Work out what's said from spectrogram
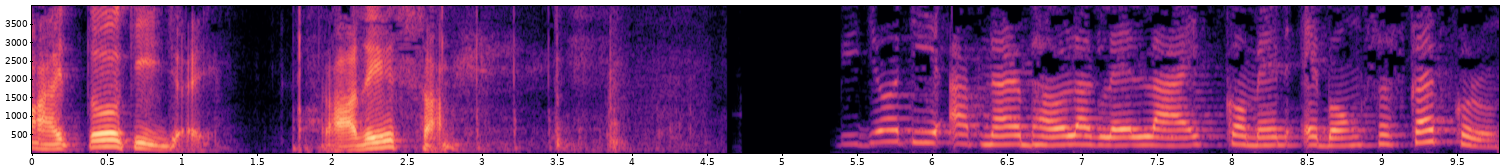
মাহাত্য কি জয়? রাধে শ্যাম ভিডিওটি আপনার ভালো লাগলে লাইক কমেন্ট এবং সাবস্ক্রাইব করুন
